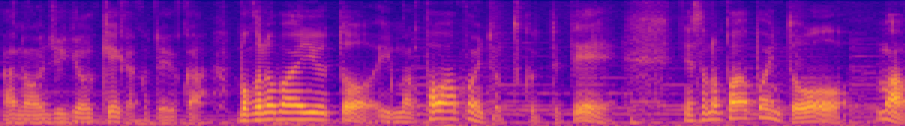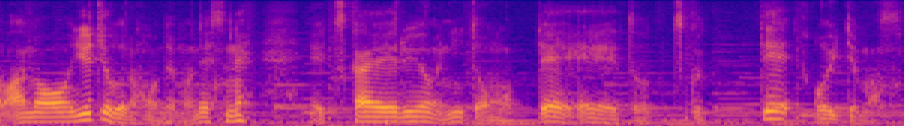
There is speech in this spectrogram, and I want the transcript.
あの授業計画というか、僕の場合言うと、今、パワーポイントを作ってて、でそのパワーポイントを、まあ、あの YouTube の方でもですね、え使えるようにと思って、えーと作って、ておいてます。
